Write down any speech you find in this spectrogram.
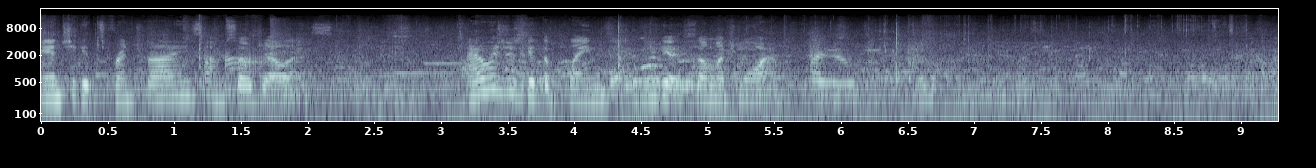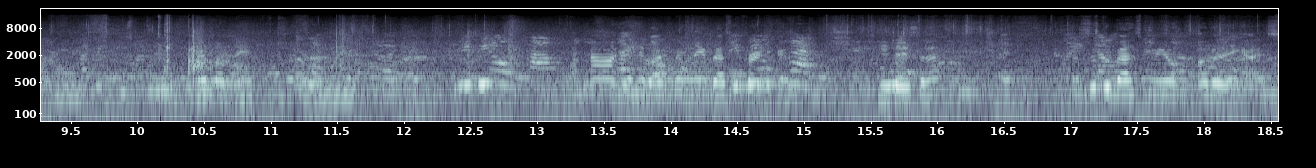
And she gets french fries. I'm so jealous. I always just get the plain thing. You get so much more. I know. Good lemonade. Maybe I'll have I don't usually like lemonade, but pretty good. You tasted it? This is the best meal of the day, guys.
